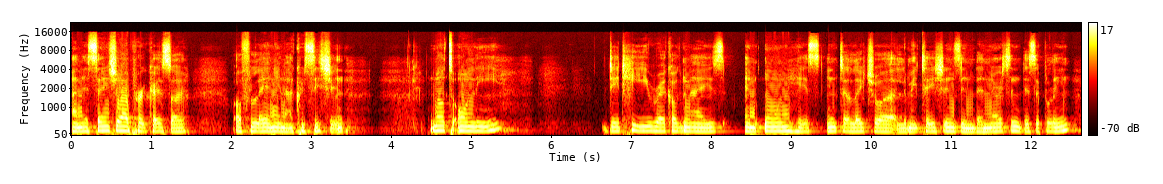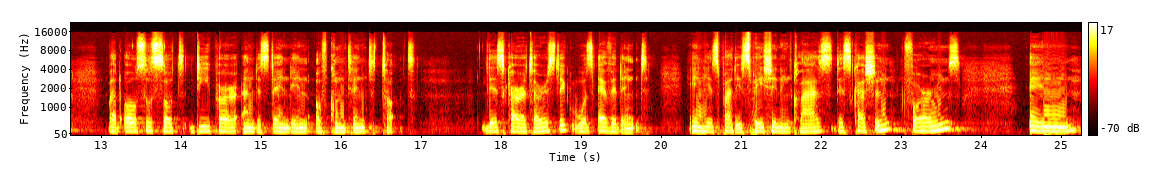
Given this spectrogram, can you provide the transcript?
an essential precursor of learning acquisition. Not only did he recognize and own his intellectual limitations in the nursing discipline, but also sought deeper understanding of content taught. This characteristic was evident in his participation in class discussion forums and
